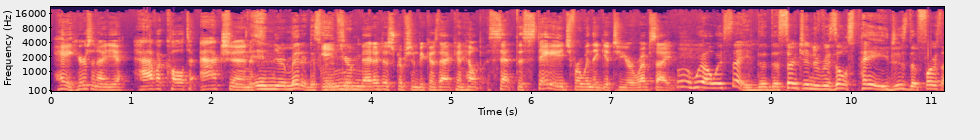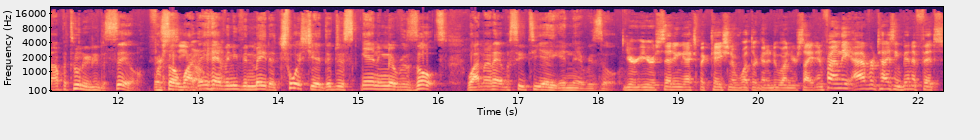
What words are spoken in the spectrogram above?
Hey, here's an idea. Have a call to action In your meta description. in your meta description because that can help set the stage for when they get to your website. Well, we always say the, the search engine results page is the first opportunity to sell. and so while they yeah. haven't even made a choice yet, they're just scanning their results. Why not have a CTA in that result? You're, you're setting the expectation of what they're going to do on your site. And finally, advertising benefits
